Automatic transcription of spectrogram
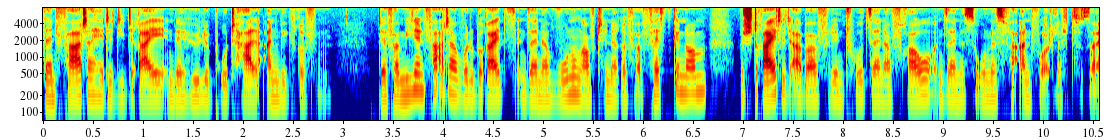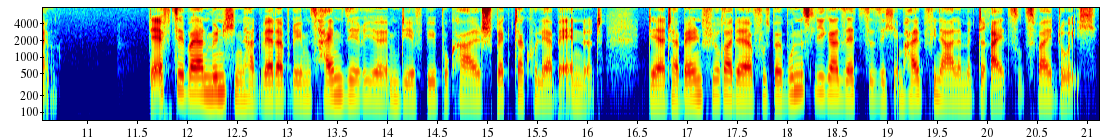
sein Vater hätte die drei in der Höhle brutal angegriffen. Der Familienvater wurde bereits in seiner Wohnung auf Teneriffa festgenommen, bestreitet aber, für den Tod seiner Frau und seines Sohnes verantwortlich zu sein. Der FC Bayern München hat Werder Bremens Heimserie im DFB-Pokal spektakulär beendet. Der Tabellenführer der Fußball-Bundesliga setzte sich im Halbfinale mit 3 zu 2 durch.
